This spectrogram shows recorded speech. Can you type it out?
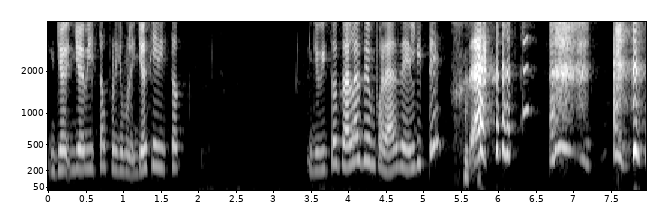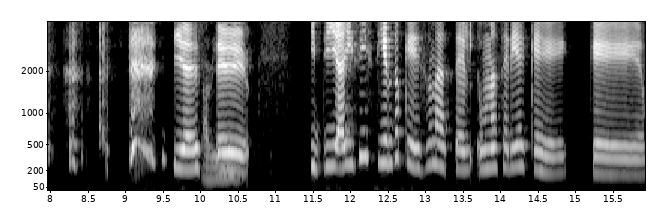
yo, yo he visto, por ejemplo, yo sí he visto, yo he visto todas las temporadas de Élite. y este, y ahí sí siento que es una, tel- una serie que, que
